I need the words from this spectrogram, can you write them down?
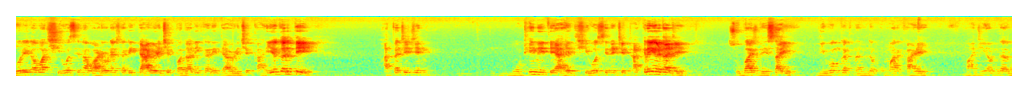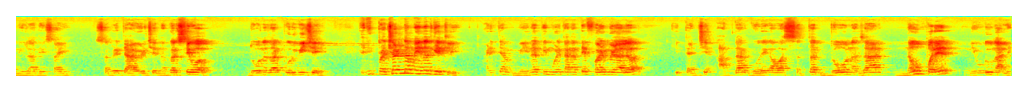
गोरेगावात शिवसेना वाढवण्यासाठी त्यावेळचे पदाधिकारी त्यावेळचे कार्यकर्ते आताचे जे मोठे नेते आहेत शिवसेनेचे ठाकरे गटाचे सुभाष देसाई दिवंगत नंदकुमार काळे माजी आमदार नीला देसाई सगळे त्यावेळचे नगरसेवक दोन हजार पूर्वीचे त्यांनी प्रचंड मेहनत घेतली. आणि त्या मेहनतीमुळे त्यांना ते फळ मिळालं की त्यांचे आमदार गोरेगावात सतत दोन हजार नऊ पर्यंत निवडून आले.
